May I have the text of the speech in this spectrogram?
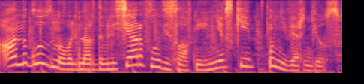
Анна Глазунова, Ленар Давлетьяров, Владислав Мигневский, Univer News.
